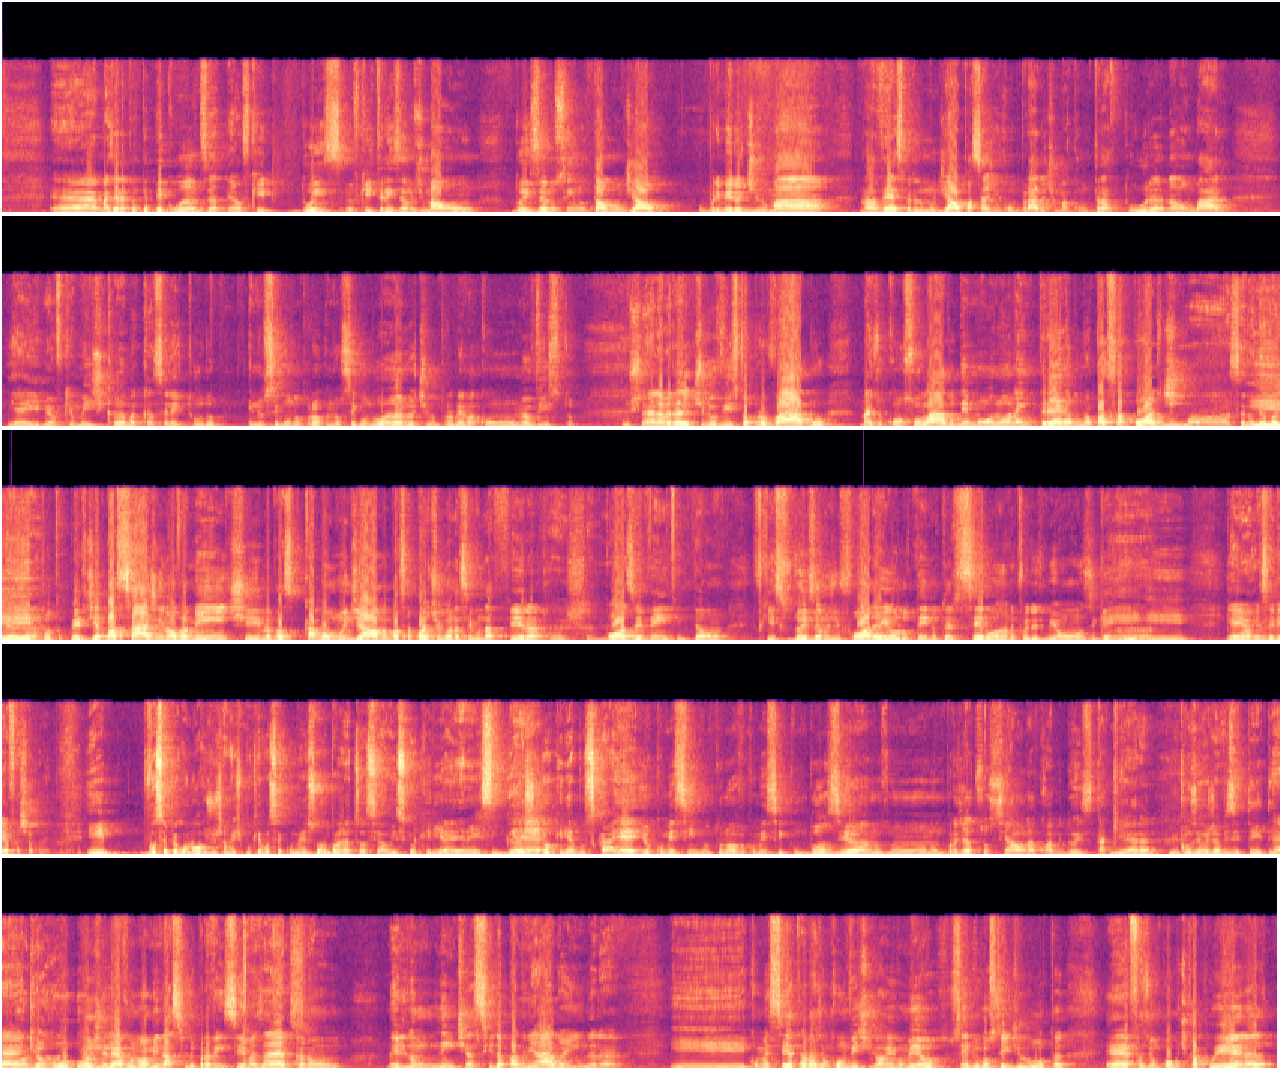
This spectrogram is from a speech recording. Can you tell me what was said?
É, mas era para eu ter pego antes até. Eu fiquei dois, eu fiquei três anos de marrom, dois anos sem lutar o mundial. O primeiro eu tive uma na véspera do mundial, passagem comprada, eu tive uma contratura na lombar. E aí, meu, eu fiquei um mês de cama, cancelei tudo. E no segundo, no segundo ano eu tive um problema com o meu visto. Puxa. É, na verdade, eu tive o visto aprovado, mas o consulado demorou na entrega do meu passaporte. Nossa, não deu pra E, viajar. puta, perdi a passagem novamente, meu acabou o Mundial, meu passaporte chegou na segunda-feira pós-evento, então fiquei esses dois anos de fora, eu lutei no terceiro ano, que foi 2011, ganhei Aham. e, e aí eu recebi a faixa preta. E você pegou novo justamente porque você começou no projeto social. Isso que eu queria, era esse gancho É. que eu queria buscar aí. É, eu comecei muito novo, eu comecei com 12 anos num, num projeto social na Coab 2 Itaquera. Inclusive eu já visitei, tem É, blog que eu- hoje leva o nome Nascido para Vencer, mas na Isso. época não, ele não, nem tinha sido apadrinhado ainda, né? E comecei através de um convite de um amigo meu, sempre gostei de luta, é, fazia um pouco de capoeira.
